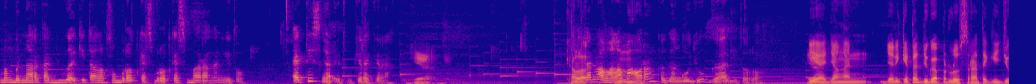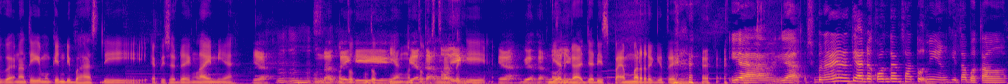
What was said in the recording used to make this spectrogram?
membenarkan juga kita langsung broadcast broadcast sembarangan gitu? Etis nggak itu kira-kira? Ya. Kalau kan lama-lama Hmm. orang keganggu juga gitu loh. Iya, jangan. Jadi kita juga perlu strategi juga. Nanti mungkin dibahas di episode yang lain ya. Ya. Mm-mm. Strategi untuk untuk yang biar untuk strategi Ya, biar nggak biar annoying. nggak jadi spammer gitu ya. Iya, iya. Sebenarnya nanti ada konten satu nih yang kita bakal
